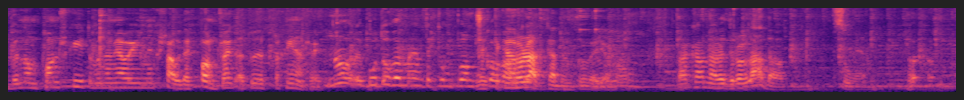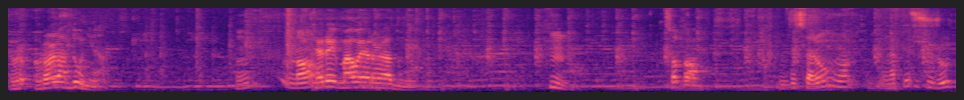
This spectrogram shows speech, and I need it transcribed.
będą pączki, to będą miały inny kształt, jak pączek, a tu jest trochę inaczej. No, ale budowę mają taką pączkową. Taka rolatka bym powiedział. No, taka nawet rolada w sumie. Ro, ro, roladunia. No, Cztery małe roladunie. co do deseru, no, na pierwszy rzut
